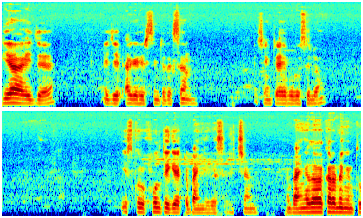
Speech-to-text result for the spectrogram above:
গিয়া এই যে এই যে আগে হিটসিংটা দেখছেন? হিটসিংটা এভাবে ছিল। স্ক্রু খুলতে গিয়ে একটা ভাঙে গেছে, বুঝছেন? ভাঙে যাওয়ার কারণে কিন্তু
